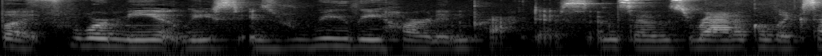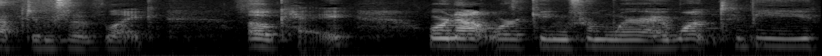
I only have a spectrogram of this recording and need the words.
but for me at least is really hard in practice and so this radical acceptance of like okay we're not working from where I want to be.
